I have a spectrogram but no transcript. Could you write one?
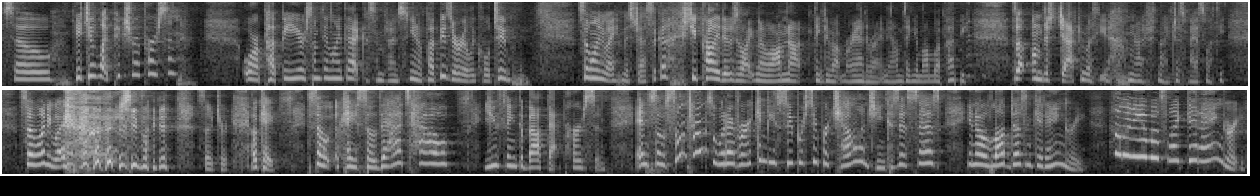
So, did you like picture a person or a puppy or something like that? Because sometimes, you know, puppies are really cool too. So, anyway, Miss Jessica, she probably was like, no, I'm not thinking about Miranda right now. I'm thinking about my puppy. So, I'm just jacking with you. I'm not, I'm just messing with you. So, anyway, she's like, so true. Okay, so, okay, so that's how you think about that person. And so, sometimes, whatever, it can be super, super challenging because it says, you know, love doesn't get angry. How many of us like get angry?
